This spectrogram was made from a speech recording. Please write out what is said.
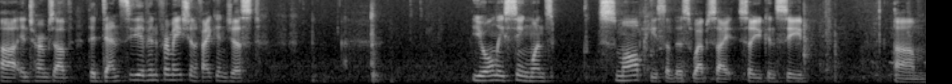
uh, in terms of the density of information. If I can just, you're only seeing one small piece of this website, so you can see. Um,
